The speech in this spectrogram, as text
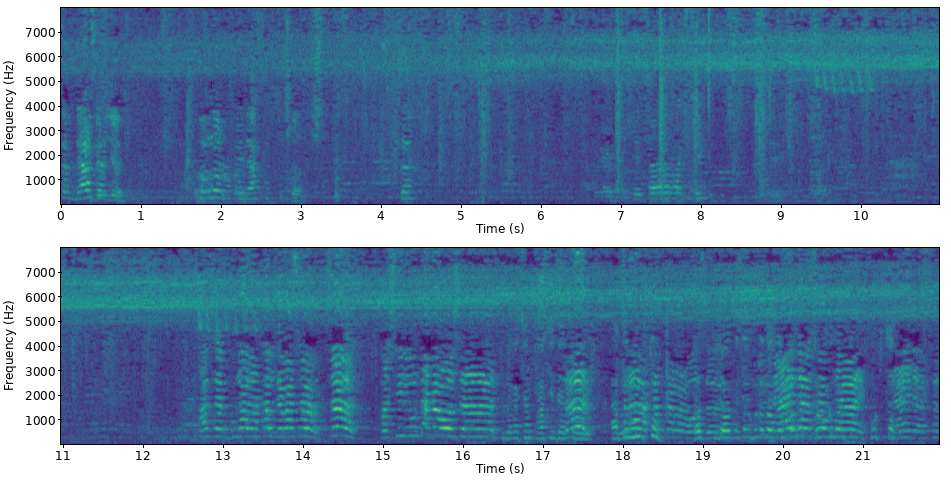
सर द्या सर. दोन दोन रुपये द्या सर. सर. हा सर गुन्हा दाखल करा सर सर फाशी देऊन टाका हो सर तुला कशाला फाशी देतो सर, आता गुन्हा. दाखल करा हो, बस सर. तुझ्यावर कशाला गुन्हा दाखल न्याय द्या करतो? सर समोर न्याय बस. उठ चल. न्याय द्या सर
